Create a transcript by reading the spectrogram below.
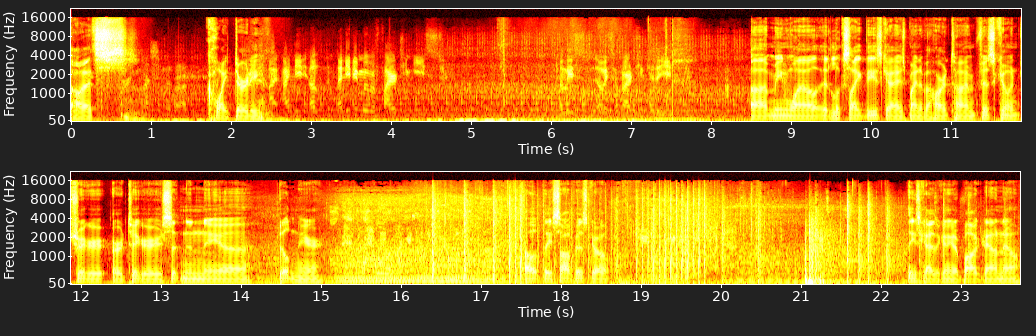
Oh, that's quite dirty. I, I need uh, I need to move a fire team east. At least at least a fire team to the east. Uh, meanwhile, it looks like these guys might have a hard time. Fisco and Trigger or Tigger are sitting in the uh, building here. Oh, they saw Fisco. These guys are gonna get bogged down now.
